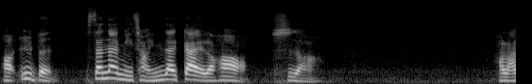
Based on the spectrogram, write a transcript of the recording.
好，日本三纳米厂已经在盖了哈，是啊，好啦，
